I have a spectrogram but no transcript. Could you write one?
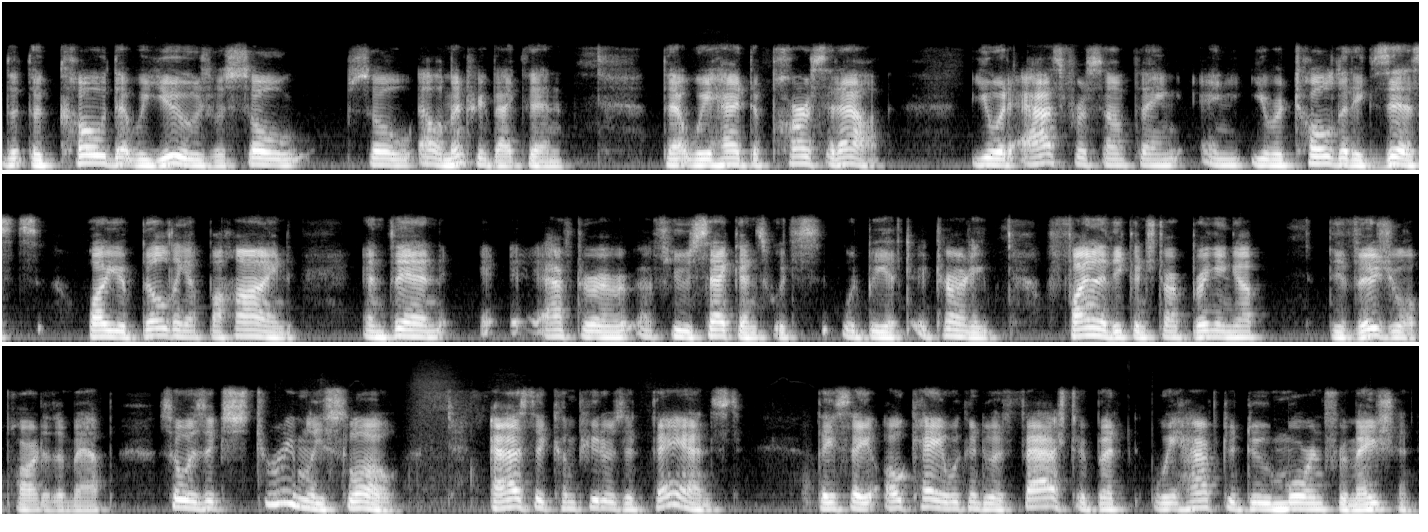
the, the code that we used was so so elementary back then that we had to parse it out. You would ask for something and you were told it exists while you're building it behind. And then after a few seconds, which would be eternity, finally they can start bringing up the visual part of the map. So it was extremely slow. As the computers advanced, they say, okay, we can do it faster, but we have to do more information.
